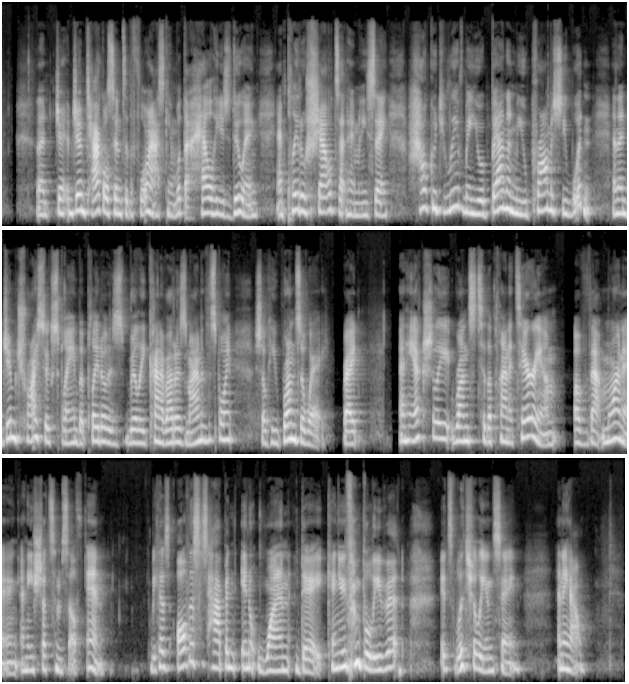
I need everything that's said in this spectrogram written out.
And then Jim tackles him to the floor, asking him what the hell he's doing. And Plato shouts at him and he's saying, How could you leave me? You abandoned me. You promised you wouldn't. And then Jim tries to explain, but Plato is really kind of out of his mind at this point. So he runs away, right? And he actually runs to the planetarium of that morning and he shuts himself in. Because all this has happened in one day. Can you even believe it? It's literally insane. Anyhow,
